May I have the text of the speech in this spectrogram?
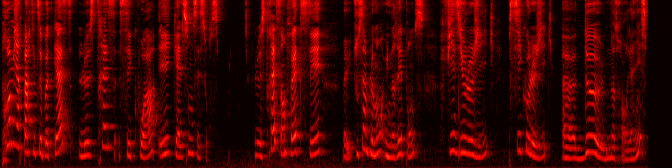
Première partie de ce podcast, le stress c'est quoi et quelles sont ses sources? Le stress en fait c'est bah, tout simplement une réponse physiologique, psychologique euh, de notre organisme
